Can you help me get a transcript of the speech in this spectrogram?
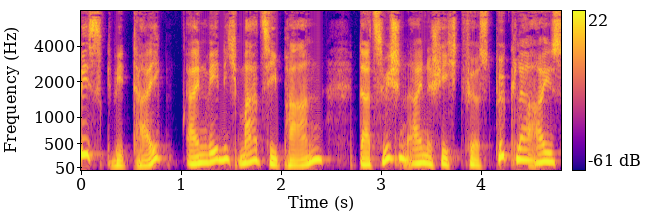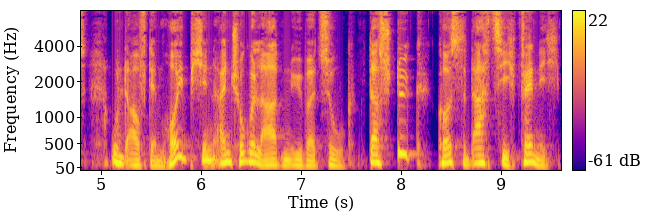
Biskuitteig, ein wenig Marzipan, dazwischen eine Schicht Fürstpückler-Eis und auf dem Häubchen ein Schokoladenüberzug. Das Stück kostet 80 Pfennig.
